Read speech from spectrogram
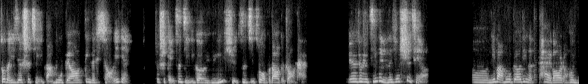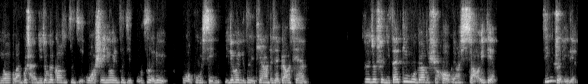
做的一些事情，把目标定的小一点，就是给自己一个允许自己做不到的状态。因为就是经历了那些事情啊，嗯，你把目标定的太高，然后你又完不成，你就会告诉自己，我是因为自己不自律，我不行，你就会给自己贴上这些标签。所以就是你在定目标的时候要小一点，精准一点。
